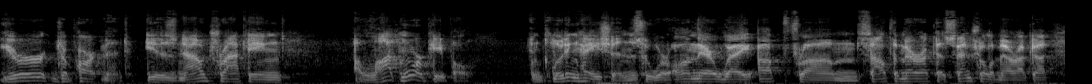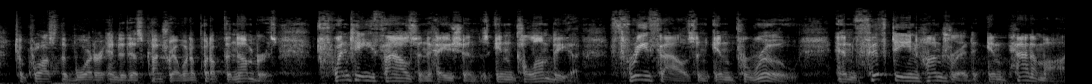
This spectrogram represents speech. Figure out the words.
Your department is now tracking a lot more people including Haitians who were on their way up from South America, Central America, to cross the border into this country. I want to put up the numbers 20,000 Haitians in Colombia, 3,000 in Peru, and 1,500 in Panama.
